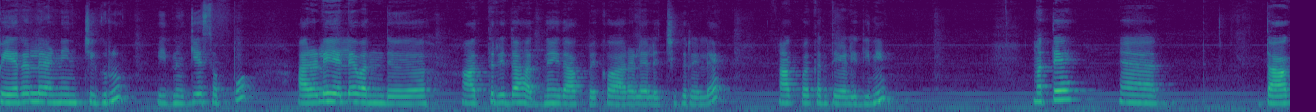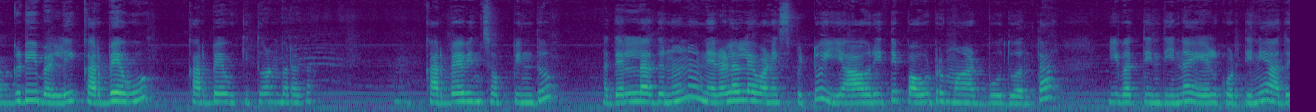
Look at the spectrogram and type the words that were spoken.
ಪೇರಲೆ ಹಣ್ಣಿನ ಚಿಗುರು ಇದು ನುಗ್ಗೆ ಸೊಪ್ಪು ಅರಳಿ ಒಂದು ಹತ್ತರಿಂದ ಹದಿನೈದು ಹಾಕಬೇಕು ಅರಳಿ ಎಲೆ ಚಿಗುರೆಲೆ ಹಾಕ್ಬೇಕಂತ ಹೇಳಿದ್ದೀನಿ. ಮತ್ತು ದಾಗಡಿ ಬಳ್ಳಿ, ಕರ್ಬೇವು ಕರ್ಬೇವು ಕಿತ್ಕೊಂಡು ಬರೋದ? ಕರ್ಬೇವಿನ ಸೊಪ್ಪಿಂದು ಅದೆಲ್ಲದನ್ನು ನೆರಳಲ್ಲೇ ಒಣಗಿಸ್ಬಿಟ್ಟು ಯಾವ ರೀತಿ ಪೌಡ್ರ್ ಮಾಡ್ಬೋದು ಅಂತ ಇವತ್ತಿನ ದಿನ ಹೇಳ್ಕೊಡ್ತೀನಿ. ಅದು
